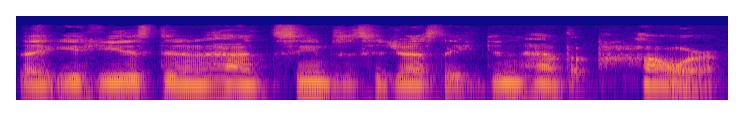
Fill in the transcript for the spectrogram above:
That he just didn't have seems to suggest that he didn't have the power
